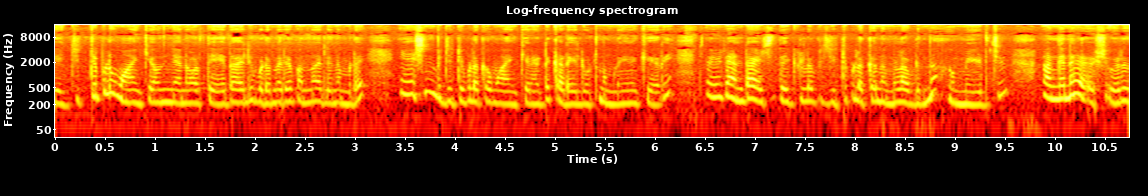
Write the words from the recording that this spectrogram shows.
വെജിറ്റബിൾ വാങ്ങിക്കാമെന്ന് ഞാൻ ഓർത്ത് ഏതായാലും ഇവിടം വരെ വന്നാലേ നമ്മുടെ ഏഷ്യൻ വെജിറ്റബിളൊക്കെ വാങ്ങിക്കാനായിട്ട് കടയിലോട്ട് നമ്മളിങ്ങനെ കയറി. ഒരു രണ്ടാഴ്ചത്തേക്കുള്ള വെജിറ്റബിളൊക്കെ നമ്മൾ അവിടുന്ന് മേടിച്ചു. അങ്ങനെ ഒരു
